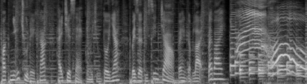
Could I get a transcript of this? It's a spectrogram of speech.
hoặc những chủ đề khác, hãy chia sẻ cùng với chúng tôi nhé. Bây giờ thì xin chào và hẹn gặp lại. Bye bye. Oh,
